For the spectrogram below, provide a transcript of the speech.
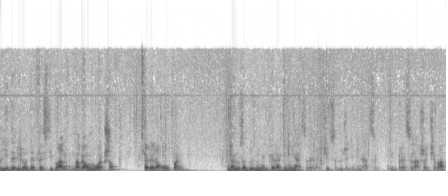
liderilor de festival. Avea un workshop care era open, dar nu s-a dus nimeni, că era dimineață, de ce se duce dimineață din presă la așa ceva.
